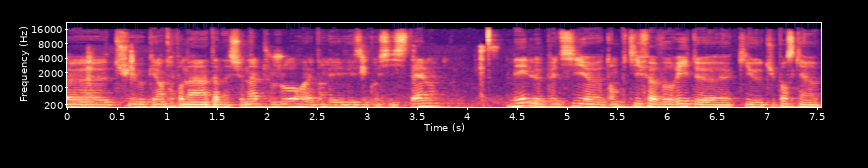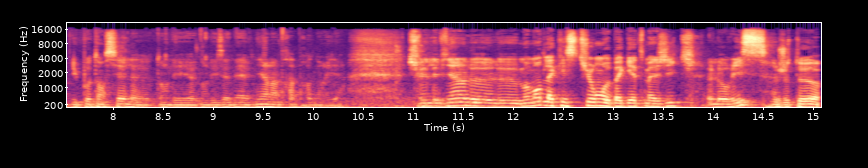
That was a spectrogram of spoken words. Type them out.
Euh, tu évoquais l'entrepreneuriat international toujours dans les, écosystèmes. Mais le petit, euh, ton petit favori de, qui, tu penses qu'il y a du potentiel dans les, dans les années à venir, l'intrapreneuriat? Je vais, viens le, le, moment de la question baguette magique, Loris. Je te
